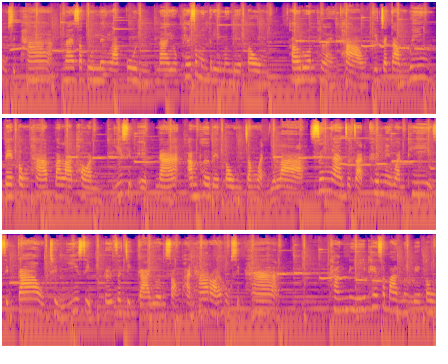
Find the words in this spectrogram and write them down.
2565 นายสกุลเลงลักกุล นายกเทศมนตรีเมืองเบตง เข้าร่วมแถลงข่าว กิจกรรมวิ่ง เบตงฮาร์ฟมาราทอน 21 ณ อำเภอเบตง จังหวัดยะลา ซึ่งงานจะจัดขึ้นในวันที่ 19 ถึง 20 พฤศจิกายน 2565ทั้งนี้เทศบาลเมืองเบตง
